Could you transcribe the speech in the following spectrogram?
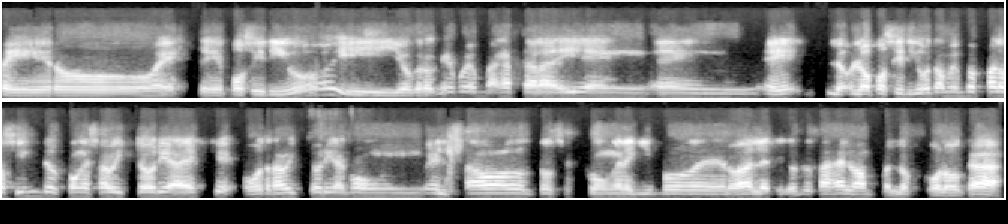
Pero este positivo y yo creo que pues van a estar ahí en, lo, positivo también pues para los indios con esa victoria es que otra victoria con el sábado entonces con el equipo de los Atléticos de San Germán pues los coloca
